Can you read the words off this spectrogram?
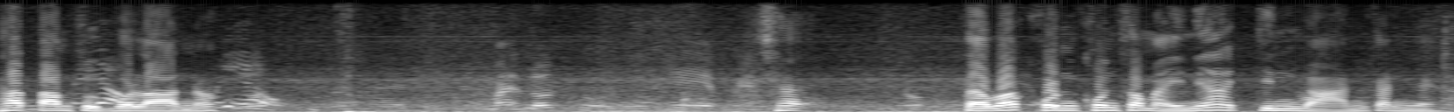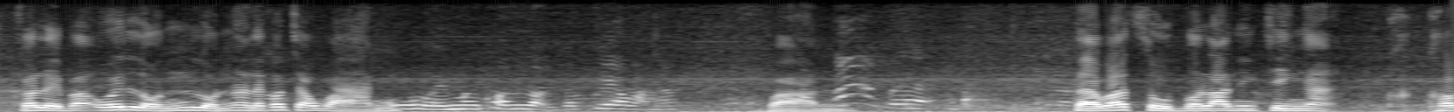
ถ้าตามสูตรโบราณเนาะปรี้ยวไม่รถภูมิเทพไงใช่ แต่ว่าคนคนสมัยเนี้ยกินหวานกันไง ก็เลยว่าโอ๊ยหลนหลนอะไรก็จะหวานโอ้ยมันคนหล่นจะเปรี้ยวอะนะหวาน มากเลยอะแต่ว่าสูตรโบราณจริง ๆ อะเขา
